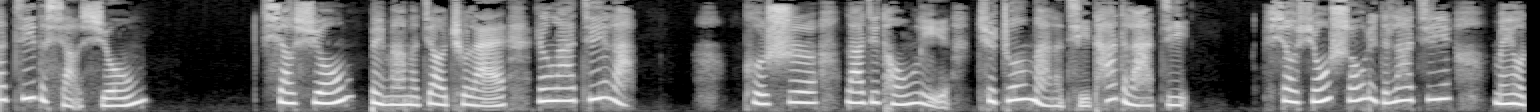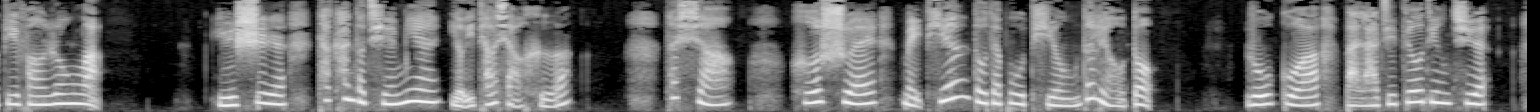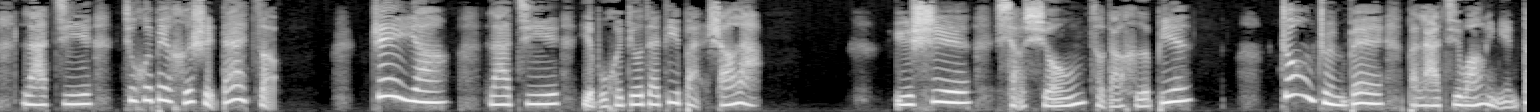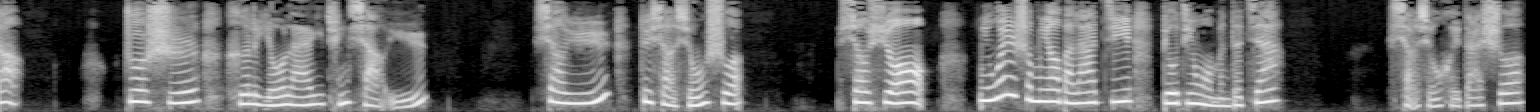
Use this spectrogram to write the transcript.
垃圾的小熊。小熊被妈妈叫出来扔垃圾啦，可是垃圾桶里却装满了其他的垃圾。小熊手里的垃圾没有地方扔了，于是他看到前面有一条小河，他想，河水每天都在不停的流动。如果把垃圾丢进去，垃圾就会被河水带走，这样垃圾也不会丢在地板上啦。于是，小熊走到河边，正准备把垃圾往里面倒。这时，河里游来一群小鱼。小鱼对小熊说：“小熊。”你为什么要把垃圾丢进我们的家？小熊回答说：“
